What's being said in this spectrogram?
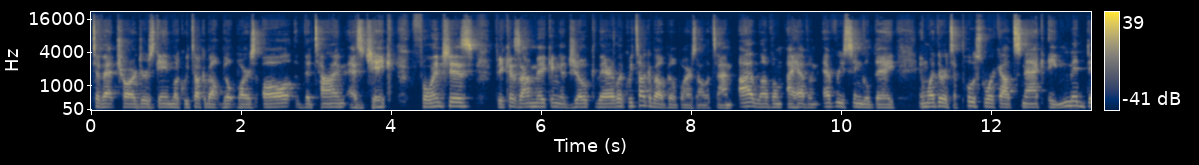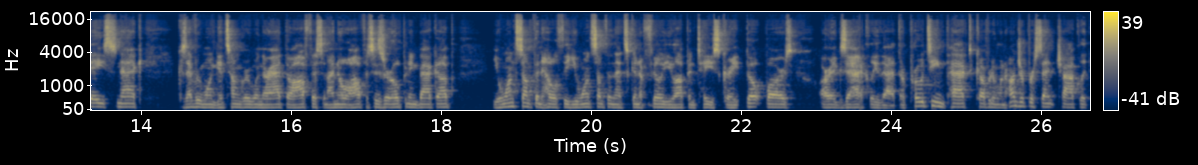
to that Chargers game. Look, we talk about built bars all the time as Jake flinches because I'm making a joke there. Look, we talk about built bars all the time. I love them. I have them every single day. And whether it's a post workout snack, a midday snack, because everyone gets hungry when they're at the office, and I know offices are opening back up. You want something healthy. You want something that's going to fill you up and taste great. Built bars are exactly that. They're protein packed, covered in 100% chocolate,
